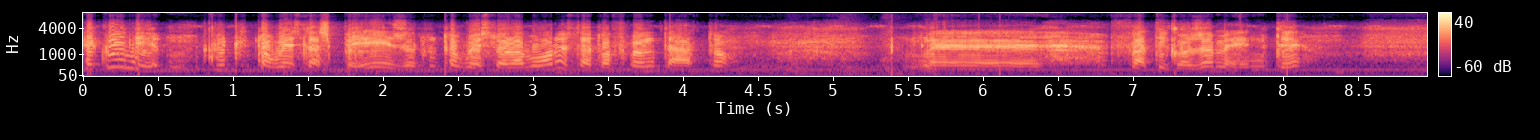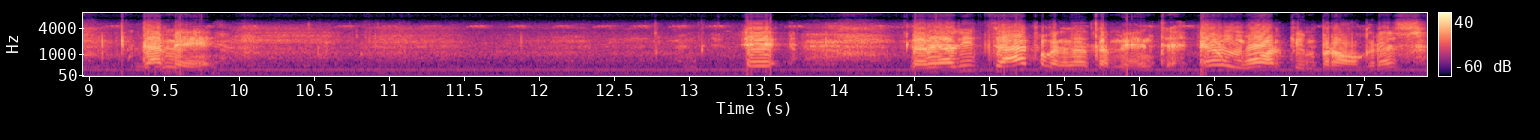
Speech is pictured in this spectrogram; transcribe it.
E quindi tutta questa spesa, tutto questo lavoro è stato affrontato eh, faticosamente da me e realizzato granatamente. È un work in progress,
